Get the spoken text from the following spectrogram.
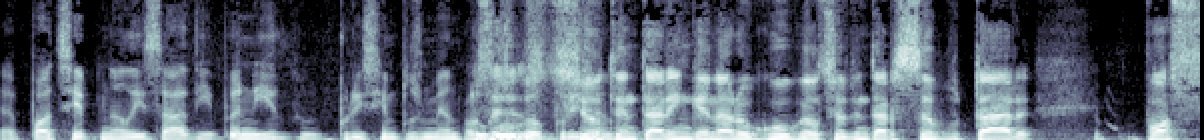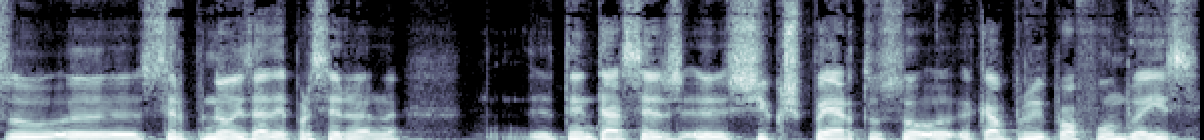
uh, pode ser penalizado e banido, por simplesmente, Ou do seja, Google. se eu tentar enganar o Google, se eu tentar sabotar, posso uh, ser penalizado e aparecer. Na, tentar ser chico esperto, só, acaba por vir para o fundo, é isso?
